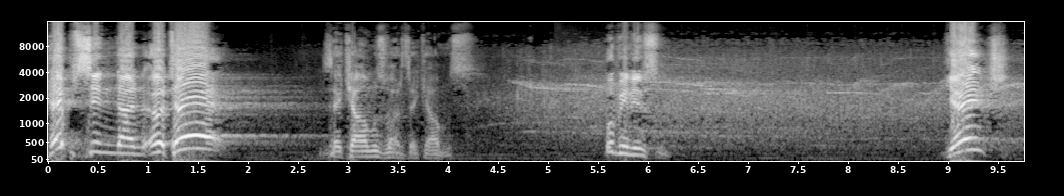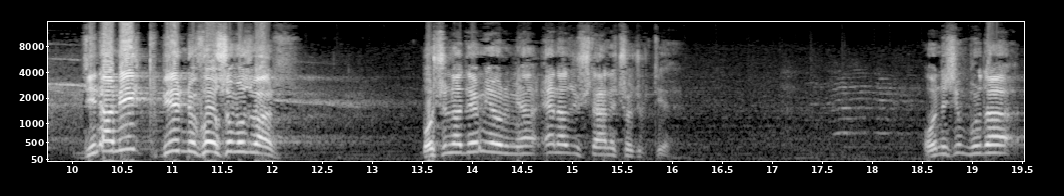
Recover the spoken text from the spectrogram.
hepsinden öte zekamız var zekamız. Bu bilinsin. Genç, dinamik bir nüfusumuz var. Boşuna demiyorum ya en az üç tane çocuk diye. Onun için burada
